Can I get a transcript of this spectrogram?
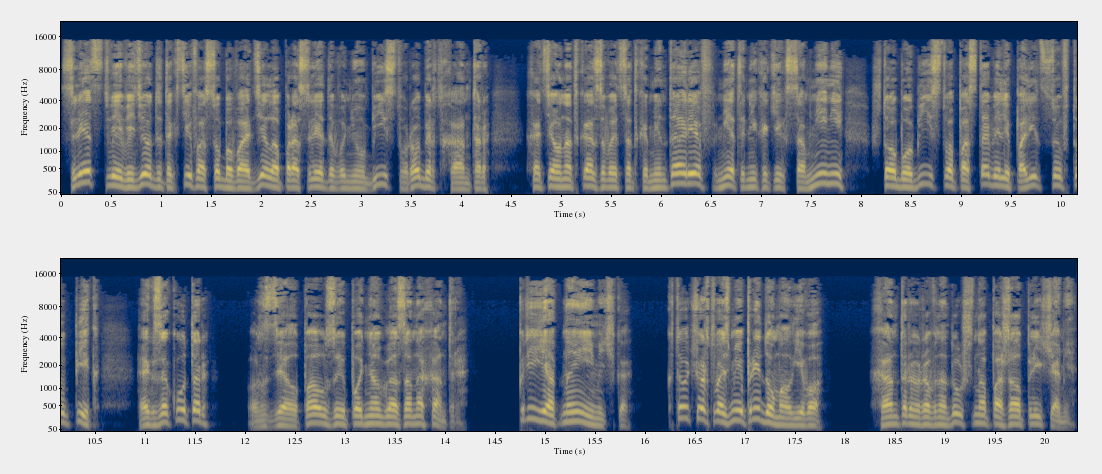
«Следствие ведет детектив особого отдела по расследованию убийств Роберт Хантер. Хотя он отказывается от комментариев, нет никаких сомнений, что об убийство поставили полицию в тупик. Экзекутор...» Он сделал паузу и поднял глаза на Хантера. Приятное имечко. Кто, черт возьми, придумал его? Хантер равнодушно пожал плечами.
